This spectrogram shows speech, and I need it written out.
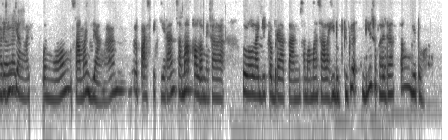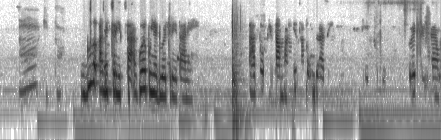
Ada Jadi lagi. jangan bengong sama jangan lepas pikiran sama kalau misalnya lo lagi keberatan sama masalah hidup juga dia suka datang gitu. Oh gitu. Gue ada cerita, gue punya dua cerita nih. Satu ditampakin, satu enggak sih. Gitu. Gue cerita yang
